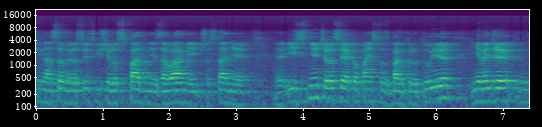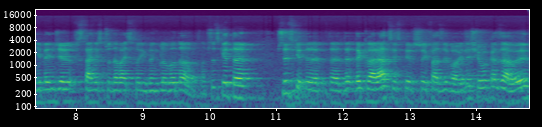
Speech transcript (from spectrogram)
finansowy rosyjski się rozpadnie, załamie i przestanie e, istnieć, Rosja jako państwo zbankrutuje i nie będzie, nie będzie w stanie sprzedawać swoich węglowodorów. No wszystkie te, wszystkie te, te de- deklaracje z pierwszej fazy wojny się okazały,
